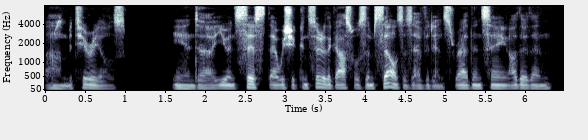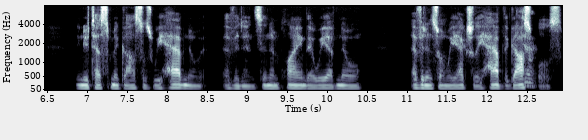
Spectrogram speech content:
um, materials. And uh, you insist that we should consider the gospels themselves as evidence rather than saying, other than the New Testament gospels, we have no evidence, and implying that we have no evidence when we actually have the gospels.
